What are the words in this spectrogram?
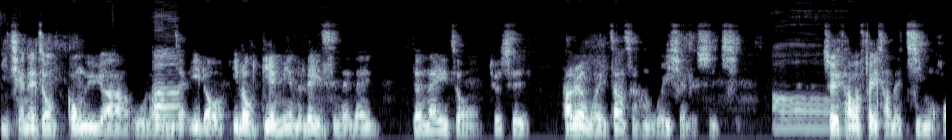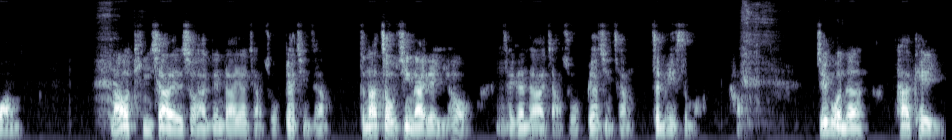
以前那种公寓啊，五楼我们在一楼、uh, 一楼店面的类似的那的那一种，就是他认为这样是很危险的事情哦，oh. 所以他会非常的惊慌，然后停下来的时候，他跟大家讲说不要紧张，等他走进来了以后，才跟大家讲说不要紧张，这没什么。好，结果呢，他可以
